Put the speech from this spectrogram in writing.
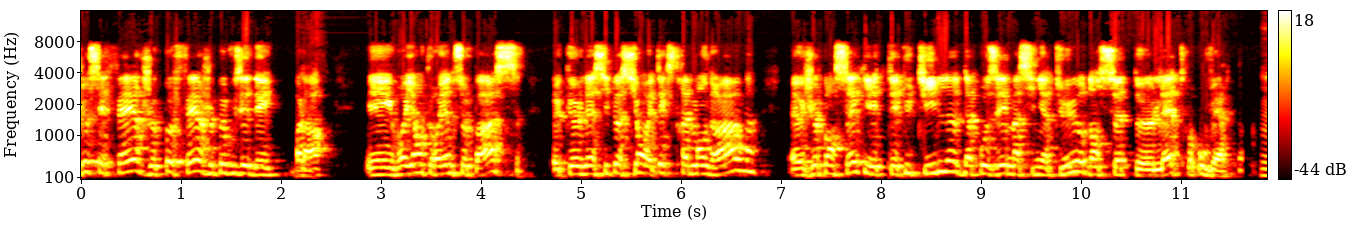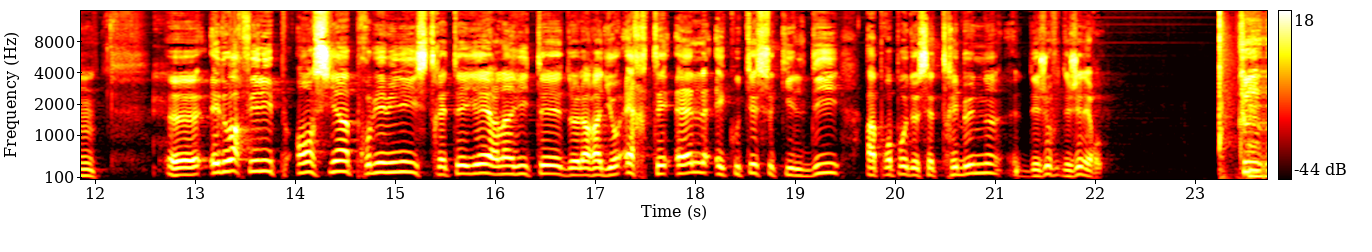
je sais faire, je peux faire, je peux vous aider. Voilà. Et voyant que rien ne se passe, que la situation est extrêmement grave, euh, je pensais qu'il était utile d'apposer ma signature dans cette lettre ouverte. Euh, Édouard Philippe, ancien Premier ministre, était hier l'invité de la radio RTL. Écoutez ce qu'il dit à propos de cette tribune des, des généraux. Que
